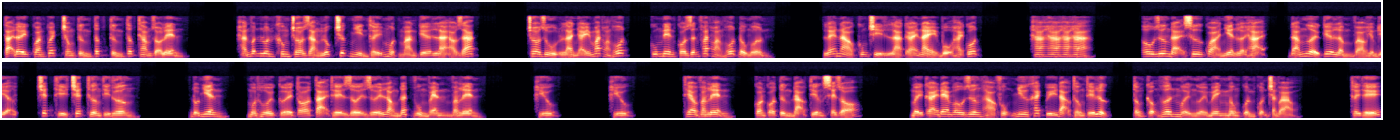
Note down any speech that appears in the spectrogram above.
tại đây quan quách trong từng tấc từng tấc thăm dò lên. Hắn vẫn luôn không cho rằng lúc trước nhìn thấy một màn kia là ảo giác. Cho dù là nháy mắt hoảng hốt, cũng nên có dẫn phát hoảng hốt đầu mượn. Lẽ nào cũng chỉ là cái này bộ hải cốt? Ha ha ha ha âu dương đại sư quả nhiên lợi hại, đám người kia lầm vào hiểm địa, chết thì chết thương thì thương. Đột nhiên, một hồi cười to tại thế giới dưới lòng đất vùng ven vang lên. Hiu hiu. Theo vang lên, còn có từng đạo tiếng xe gió. Mấy cái đem âu dương hảo phụng như khách quý đạo thống thế lực, tổng cộng hơn mười người mênh mông quần quần tràn vào. Thấy thế,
